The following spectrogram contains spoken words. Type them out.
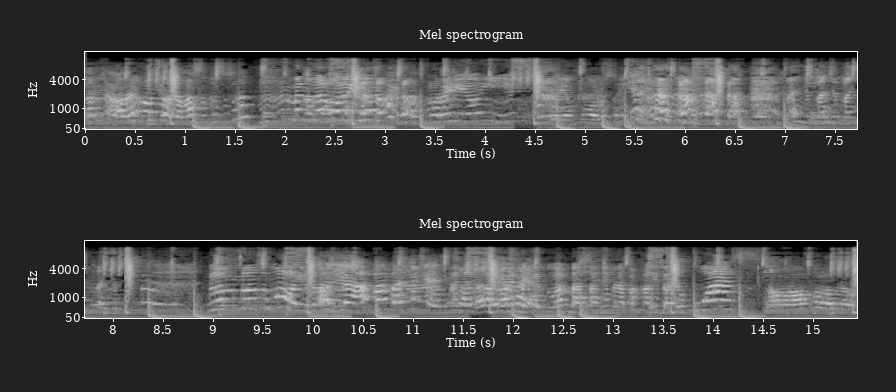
Kan Oreo kalau udah masuk ke susu kan bener Oreo Oreo iya Gue yang polos lanjut lanjut lanjut lanjut. Belum belum semua loh gitu. Oh iya. Apa banyak ya? Ada sekali main begituan basahnya berapa kali baru puas. Oh kalau baru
